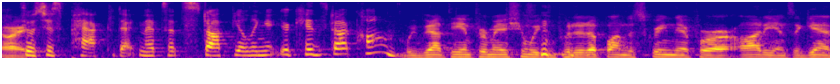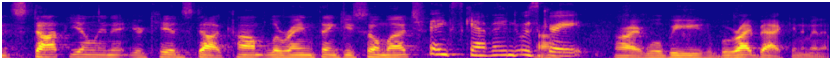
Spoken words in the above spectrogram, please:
Right. So it's just packed with that. And that's at stopyellingatyourkids.com. We've got the information. We can put it up on the screen there for our audience. Again, stopyellingatyourkids.com. Lorraine, thank you so much. Thanks, Kevin. It was uh, great. All right, we'll be right back in a minute.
